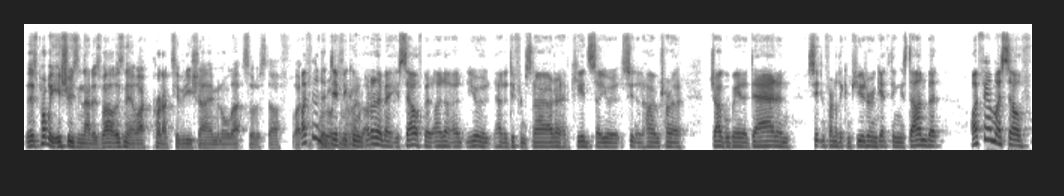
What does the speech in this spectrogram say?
there's probably issues in that as well, isn't there? Like productivity shame and all that sort of stuff. Like I found it difficult. I don't know about yourself, but I know you had a different scenario. I don't have kids, so you were sitting at home trying to juggle being a dad and sit in front of the computer and get things done. But I found myself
